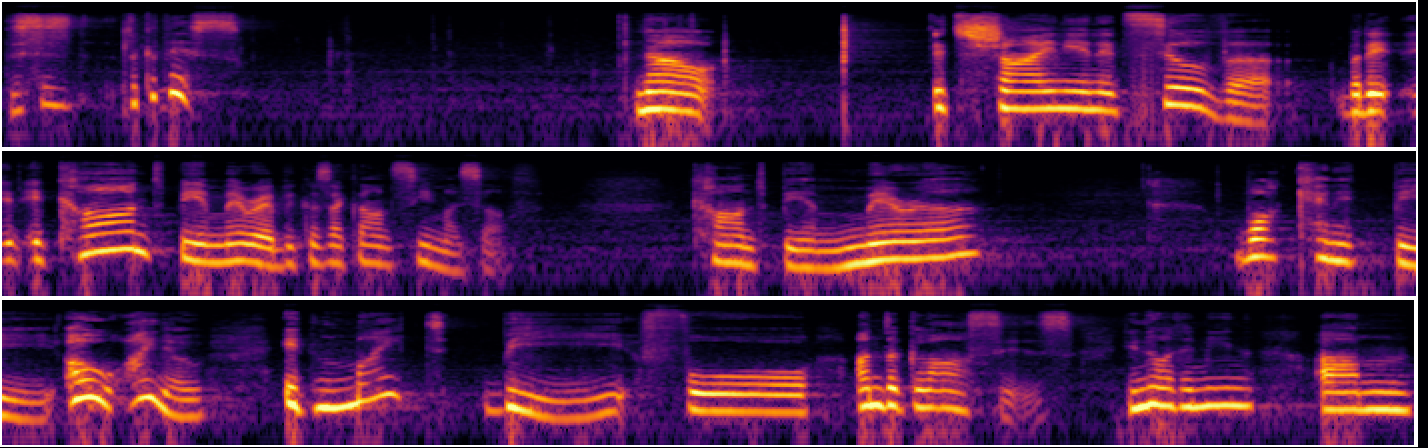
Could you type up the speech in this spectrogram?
This is, look at this. Now, it's shiny and it's silver, but it, it, it can't be a mirror because I can't see myself. Can't be a mirror. What can it be? Oh, I know. It might be for under glasses. You know what I mean? Um,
